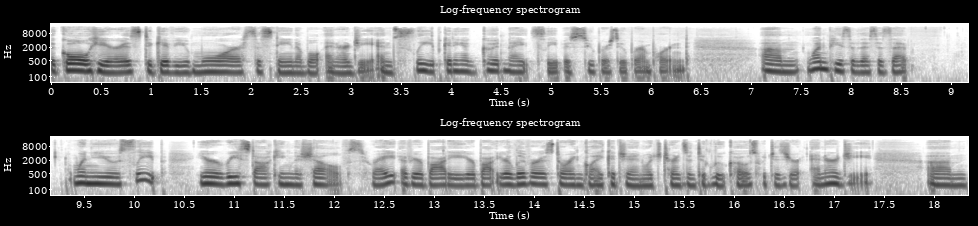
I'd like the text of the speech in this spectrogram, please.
the goal here is to give you more sustainable energy and sleep. Getting a good night's sleep is super, super important. Um, one piece of this is that when you sleep, you're restocking the shelves, right, of your body. Your bo- your liver is storing glycogen, which turns into glucose, which is your energy. Um,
